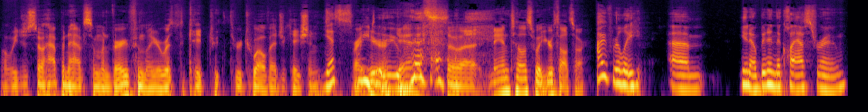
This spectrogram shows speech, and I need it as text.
Well, we just so happen to have someone very familiar with the K through 12 education. Yes, right we here. do. Yes. so, uh, Nan, tell us what your thoughts are. I've really, um, you know, been in the classroom.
